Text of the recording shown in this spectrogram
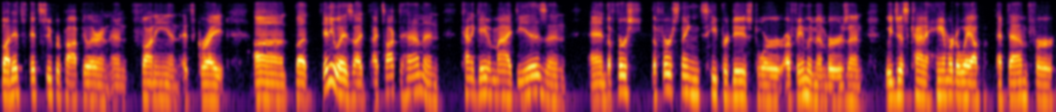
but it's it's super popular and, and funny and it's great. Um, but anyways, I, I talked to him and kind of gave him my ideas and and the first the first things he produced were our family members and we just kind of hammered away at them for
